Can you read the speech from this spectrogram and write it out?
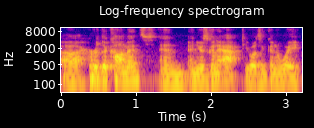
uh, heard the comments and and he was going to act. He wasn't going to wait.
